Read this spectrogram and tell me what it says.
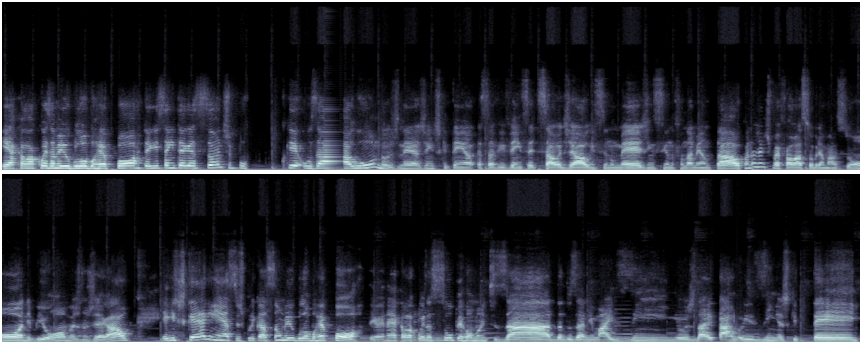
É aquela coisa meio Globo Repórter, isso é interessante porque os alunos, né, a gente que tem essa vivência de sala de aula, ensino médio, ensino fundamental, quando a gente vai falar sobre Amazônia, biomas no geral, eles querem essa explicação meio Globo Repórter, né? Aquela coisa super romantizada dos animaizinhos, das árvorezinhas que tem.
